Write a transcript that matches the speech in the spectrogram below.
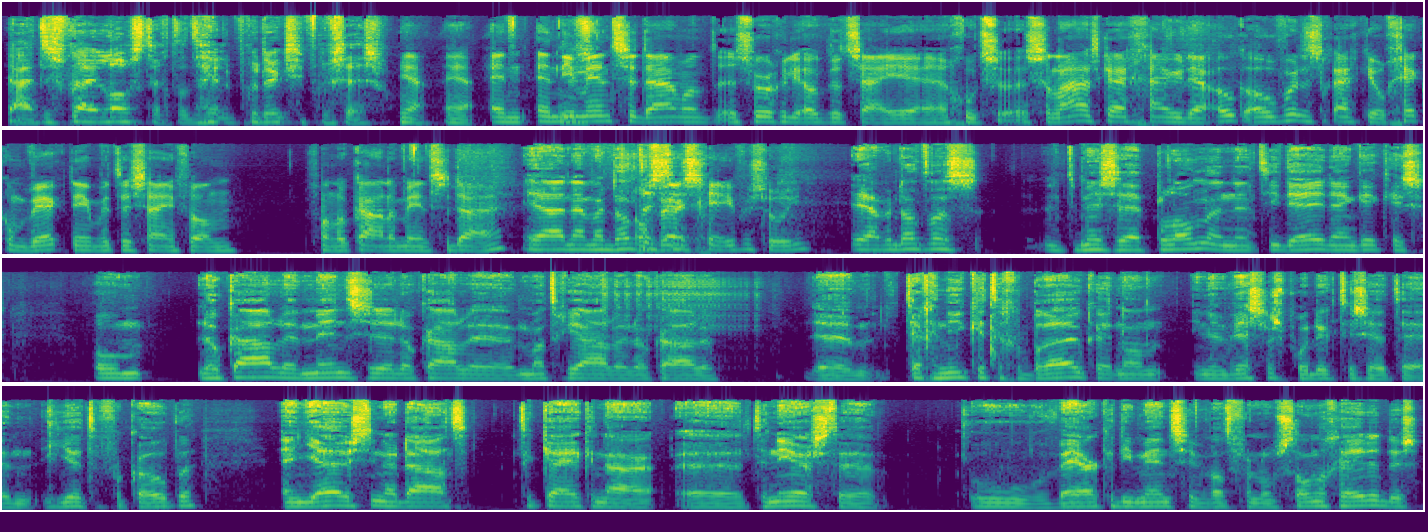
ja, het is vrij lastig, dat hele productieproces. Ja, ja. En, en die dus... mensen daar, want zorgen jullie ook dat zij een goed salaris krijgen? Gaan jullie daar ook over? Het is toch eigenlijk heel gek om werknemer te zijn van, van lokale mensen daar? Ja, nou, maar dat of is werkgever, sorry. Ja, maar dat was tenminste het plan en het idee, denk ik, is om lokale mensen, lokale materialen, lokale uh, technieken te gebruiken... en dan in een westers product te zetten en hier te verkopen. En juist inderdaad te kijken naar uh, ten eerste hoe werken die mensen in wat voor omstandigheden. Dus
